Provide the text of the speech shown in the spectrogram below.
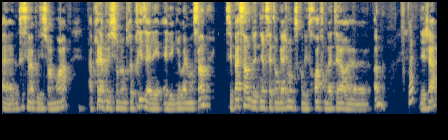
Euh, donc ça c'est ma position à moi. Après la position de l'entreprise, elle est, elle est globalement simple. C'est pas simple de tenir cet engagement parce qu'on est trois fondateurs euh, hommes ouais. déjà, euh,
